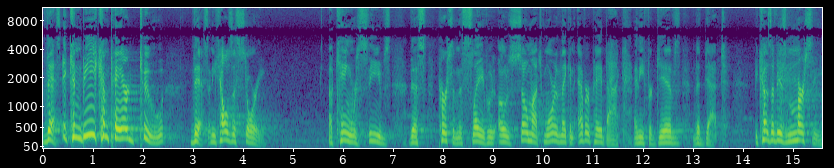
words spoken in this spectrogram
this. It can be compared to this. And he tells this story. A king receives this person, this slave who owes so much more than they can ever pay back, and he forgives the debt. Because of his mercy,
